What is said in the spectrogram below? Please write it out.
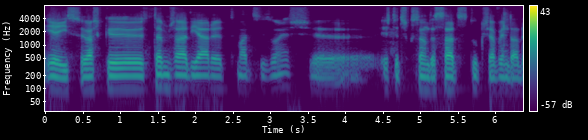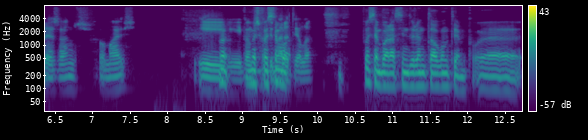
é, isso. Eu acho que estamos a adiar a tomar decisões. Uh, esta discussão da SADS, que já vem de há 10 anos ou mais, e, ah, e vamos continuar a tê-la. Foi-se embora assim durante algum tempo uh,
